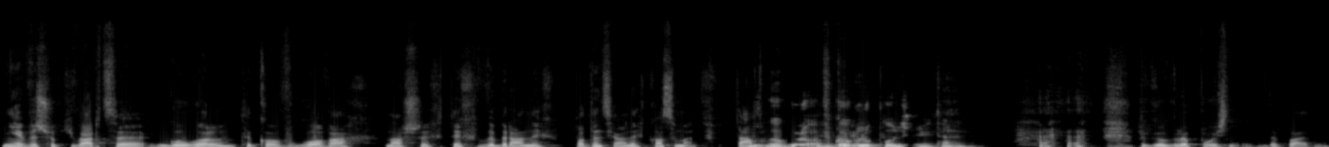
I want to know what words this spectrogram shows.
nie w wyszukiwarce Google, tylko w głowach naszych tych wybranych potencjalnych konsumentów. Tam, w Google, w Google później, tak. w Google później, dokładnie.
